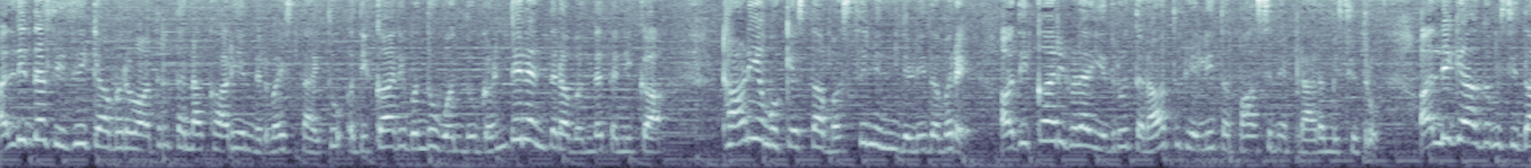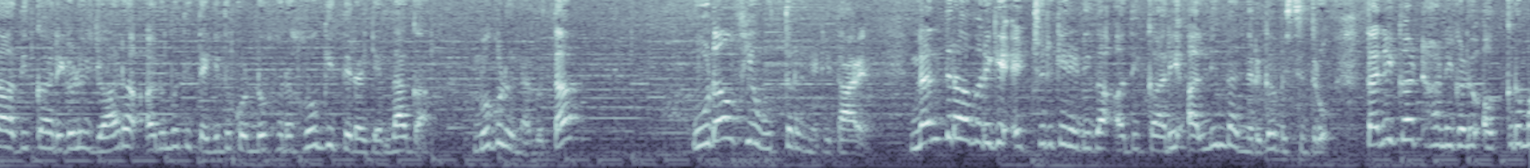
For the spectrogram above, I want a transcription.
ಅಲ್ಲಿದ್ದ ಸಿಸಿ ಕ್ಯಾಮೆರಾ ಮಾತ್ರ ತನ್ನ ಕಾರ್ಯ ನಿರ್ವಹಿಸ್ತಾ ಇತ್ತು. ಅಧಿಕಾರಿ ಬಂದು ಒಂದು ಗಂಟೆ ನಂತರ ಬಂದ ತನಿಖಾ ಠಾಣೆಯ ಮುಖ್ಯಸ್ಥ ಬಸ್ಸಿನಿಂದಿಳಿದವರೇ ಅಧಿಕಾರಿಗಳ ಎದುರು ತರಾತುರಿಯಲ್ಲಿ ತಪಾಸಣೆ ಪ್ರಾರಂಭಿಸಿದ್ರು. ಅಲ್ಲಿಗೆ ಆಗಮಿಸಿದ ಅಧಿಕಾರಿಗಳು ಯಾರ ಅನುಮತಿ ತೆಗೆದುಕೊಂಡು ಹೊರ ಹೋಗಿದ್ದೀರಾ ಎಂದಾಗ ಮುಗುಳು ನಗುತ್ತಾ ಉಡಾಫಿಯ ಉತ್ತರ ನೀಡಿದ್ದಾರೆ. ನಂತರ ಅವರಿಗೆ ಎಚ್ಚರಿಕೆ ನೀಡಿದ ಅಧಿಕಾರಿ ಅಲ್ಲಿಂದ ನಿರ್ಗಮಿಸಿದ್ರು. ತನಿಖಾ ಠಾಣೆಗಳು ಅಕ್ರಮ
